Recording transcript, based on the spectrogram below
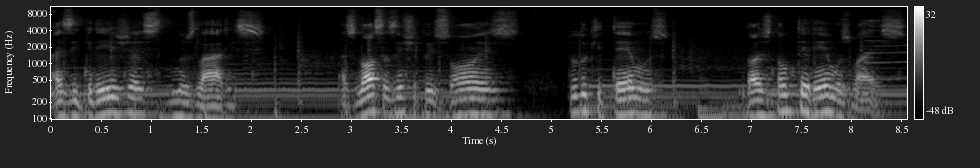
as igrejas nos lares. As nossas instituições, tudo que temos, nós não teremos mais.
